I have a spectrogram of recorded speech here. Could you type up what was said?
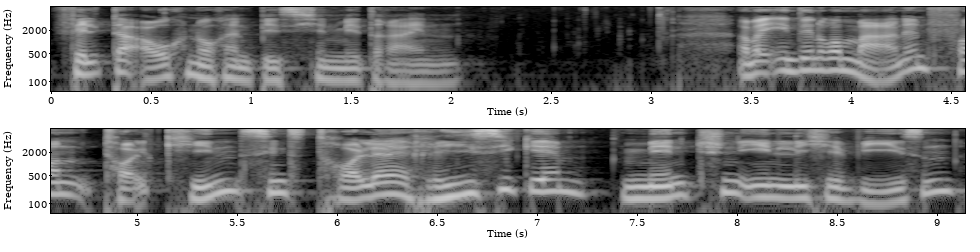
fällt da auch noch ein bisschen mit rein. Aber in den Romanen von Tolkien sind Trolle riesige, menschenähnliche Wesen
